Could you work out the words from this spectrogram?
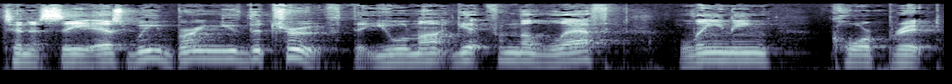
Tennessee as we bring you the truth that you will not get from the left leaning corporate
